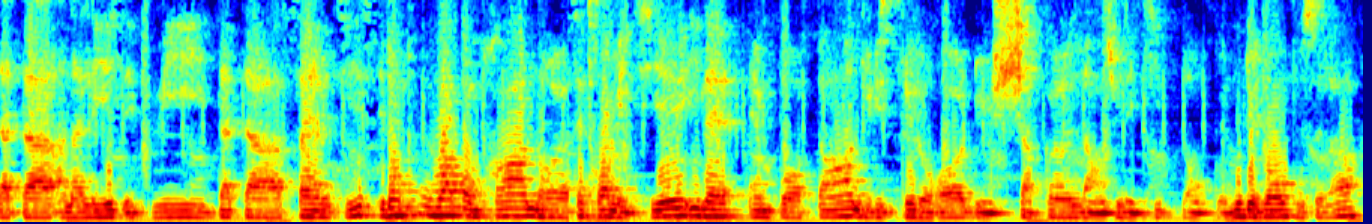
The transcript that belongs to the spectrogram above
data analyst et puis data scientist. Et donc pour pouvoir comprendre ces trois métiers, il est important d'illustrer le rôle de chacun dans une équipe. Donc nous devons pour cela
